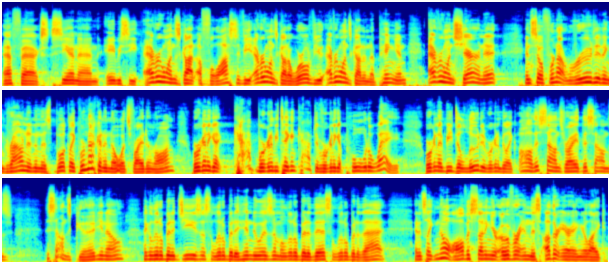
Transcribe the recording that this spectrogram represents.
FX, CNN, ABC, everyone's got a philosophy, everyone's got a worldview, everyone's got an opinion, everyone's sharing it. And so if we're not rooted and grounded in this book, like we're not going to know what's right and wrong. We're going to get cap we're going to be taken captive. We're going to get pulled away. We're going to be deluded. We're going to be like, "Oh, this sounds right. This sounds this sounds good, you know? Like a little bit of Jesus, a little bit of Hinduism, a little bit of this, a little bit of that." And it's like, "No, all of a sudden you're over in this other area and you're like,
